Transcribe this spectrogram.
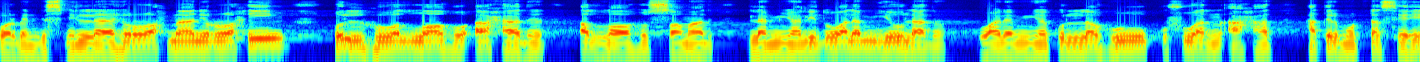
পড়বেন বিসমিল্লাহির রহমানির রহিম قل هو الله أحد الله الصمد لم يلد ولم يولد ولم يكن له كفوا أحد হাতের মোটটা ছেড়ে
